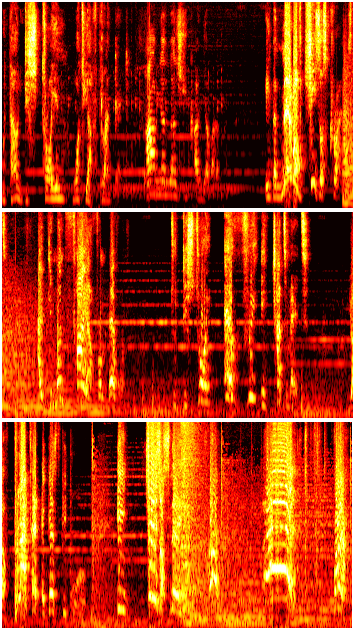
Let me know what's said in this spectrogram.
without destroying what you have planted. Ariala Jokalia Yama. In the name of Jesus Christ, I demand fire from heaven to destroy every enchantment you have planted against people. In Jesus' name. Hey! Hey!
